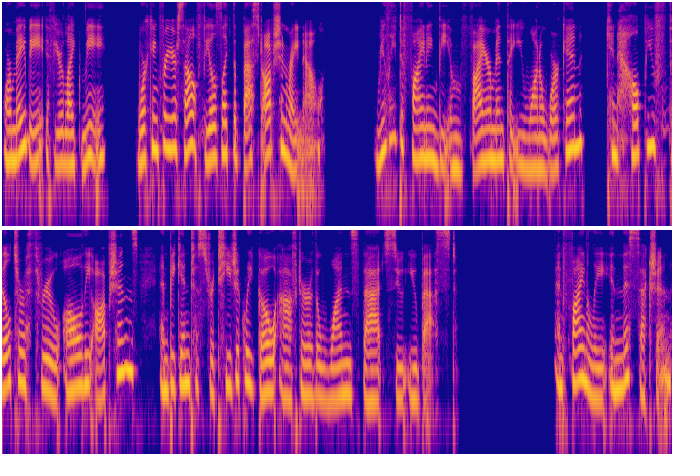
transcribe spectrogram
Or maybe, if you're like me, working for yourself feels like the best option right now. Really defining the environment that you want to work in can help you filter through all the options and begin to strategically go after the ones that suit you best. And finally, in this section,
